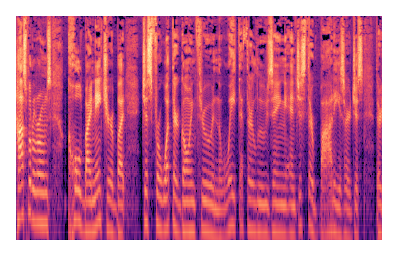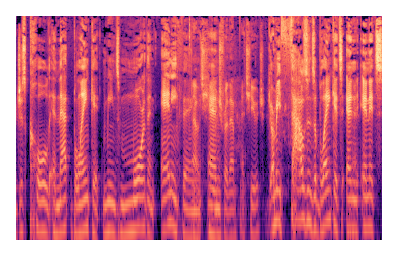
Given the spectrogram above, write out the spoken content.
Hospital rooms, cold by nature, but just for what they're going through and the weight that they're losing, and just their bodies are just they're just cold, and that blanket means more than anything. It's huge and for them. It's huge. I mean, thousands of blankets, and and it's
